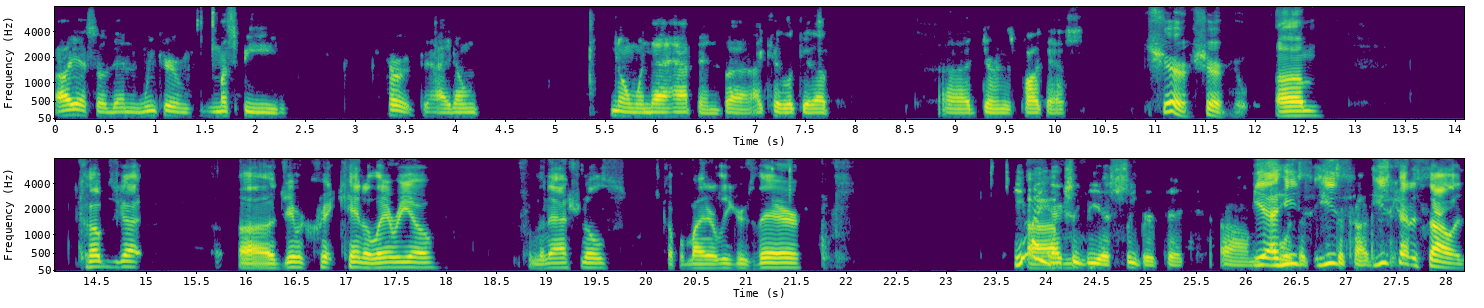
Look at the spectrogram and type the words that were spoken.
Oh yeah, so then Winker must be hurt. I don't know when that happened, but I could look it up uh, during this podcast. Sure, sure. Um, Cubs got uh, Jeimer Candelario from the Nationals. A couple minor leaguers there. He might um, actually be a sleeper pick. Um, yeah, he's the, he's the he's kind of solid.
